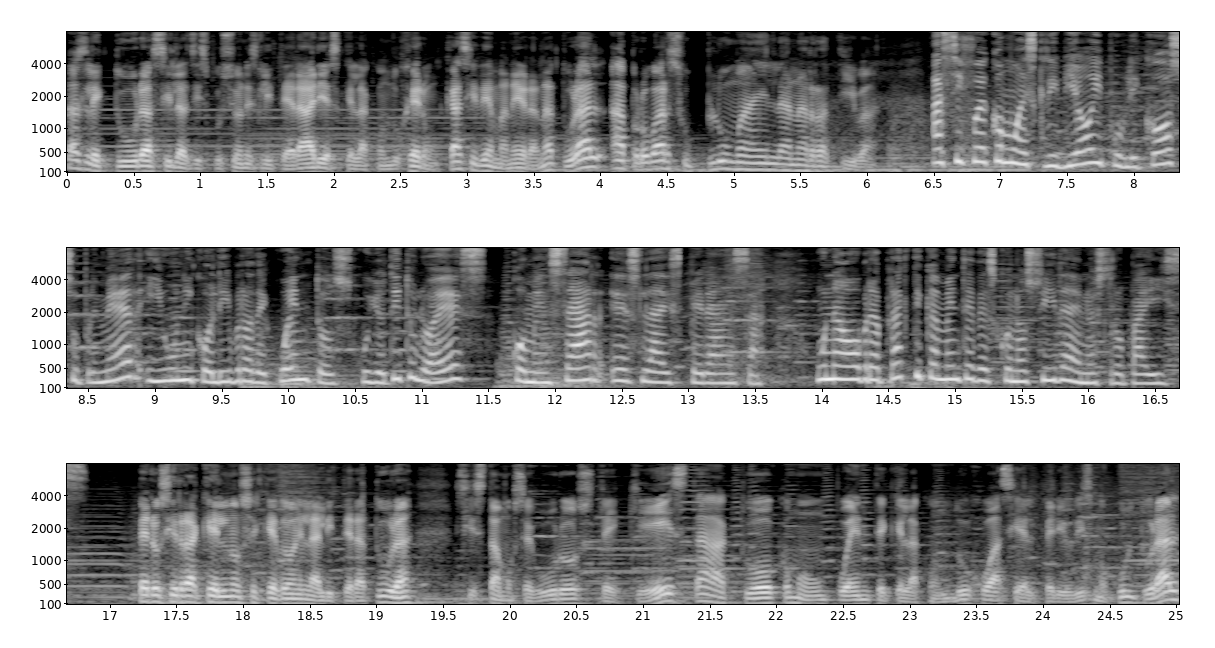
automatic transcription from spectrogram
las lecturas y las discusiones literarias que la condujeron casi de manera natural a probar su pluma en la narrativa. Así fue como escribió y publicó su primer y único libro de cuentos, cuyo título es Comenzar es la esperanza, una obra prácticamente desconocida en nuestro país. Pero si Raquel no se quedó en la literatura, si estamos seguros de que ésta actuó como un puente que la condujo hacia el periodismo cultural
